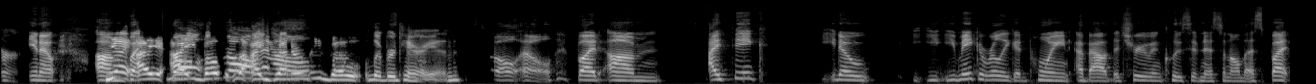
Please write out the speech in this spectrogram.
or you know. Um, yeah, I small, I vote. I L, generally vote libertarian. Small L, but um, I think you know y- you make a really good point about the true inclusiveness and all this, but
